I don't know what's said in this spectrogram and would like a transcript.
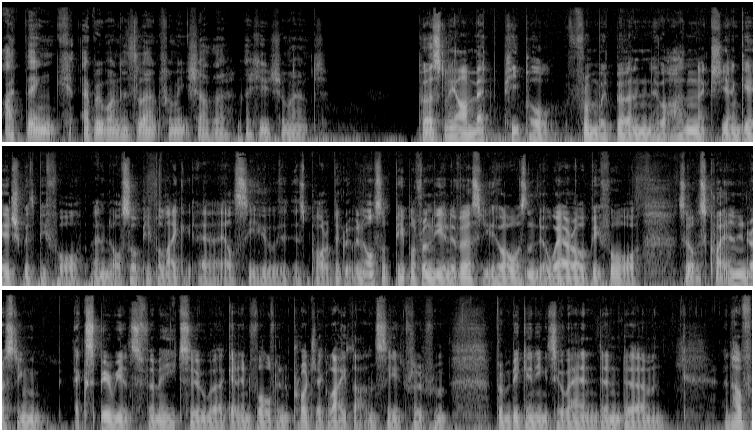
I think everyone has learnt from each other a huge amount. Personally, I met people from Whitburn who I hadn't actually engaged with before, and also people like uh, Elsie, who is part of the group, and also people from the university who I wasn't aware of before. So it was quite an interesting experience for me to uh, get involved in a project like that and see it through from from beginning to end, and um, and have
